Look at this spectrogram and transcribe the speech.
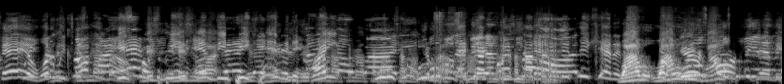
fail. What are we talking about? He's supposed to be an MVP candidate, right? Who's supposed to be an MVP candidate? Why would we?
